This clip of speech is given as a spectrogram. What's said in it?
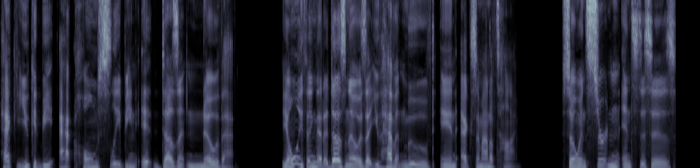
Heck, you could be at home sleeping. It doesn't know that. The only thing that it does know is that you haven't moved in X amount of time. So, in certain instances,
